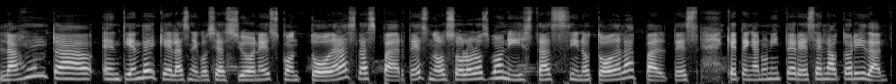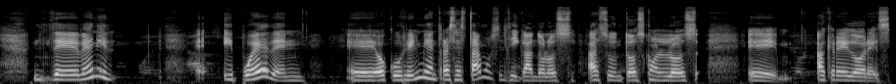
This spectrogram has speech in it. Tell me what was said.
La Junta entiende que las negociaciones con todas las partes, no solo los bonistas, sino todas las partes que tengan un interés en la autoridad, deben y, pueden eh, ocurrir mientras estamos litigando los asuntos con los eh, acreedores.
